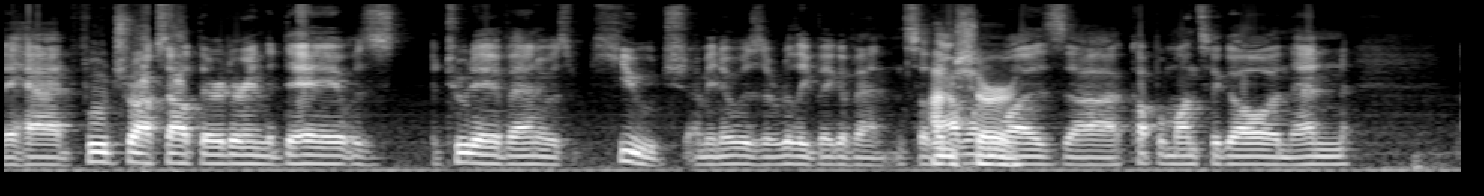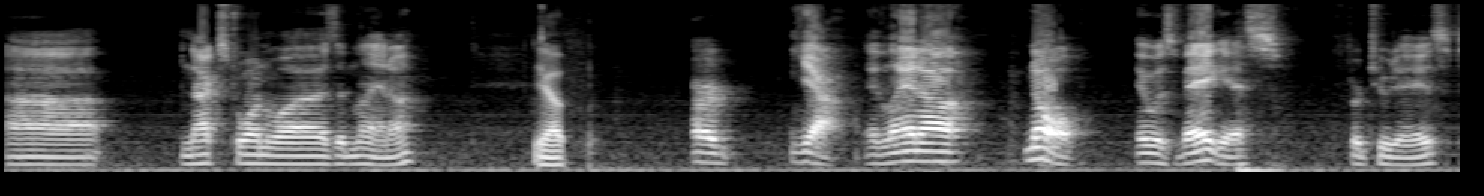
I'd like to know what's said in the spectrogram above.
They had food trucks out there during the day. It was a two day event. It was huge. I mean, it was a really big event. And so I'm that sure. one was uh, a couple months ago, and then uh, next one was Atlanta. Yep. Or yeah, Atlanta. No, it was Vegas for two days,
